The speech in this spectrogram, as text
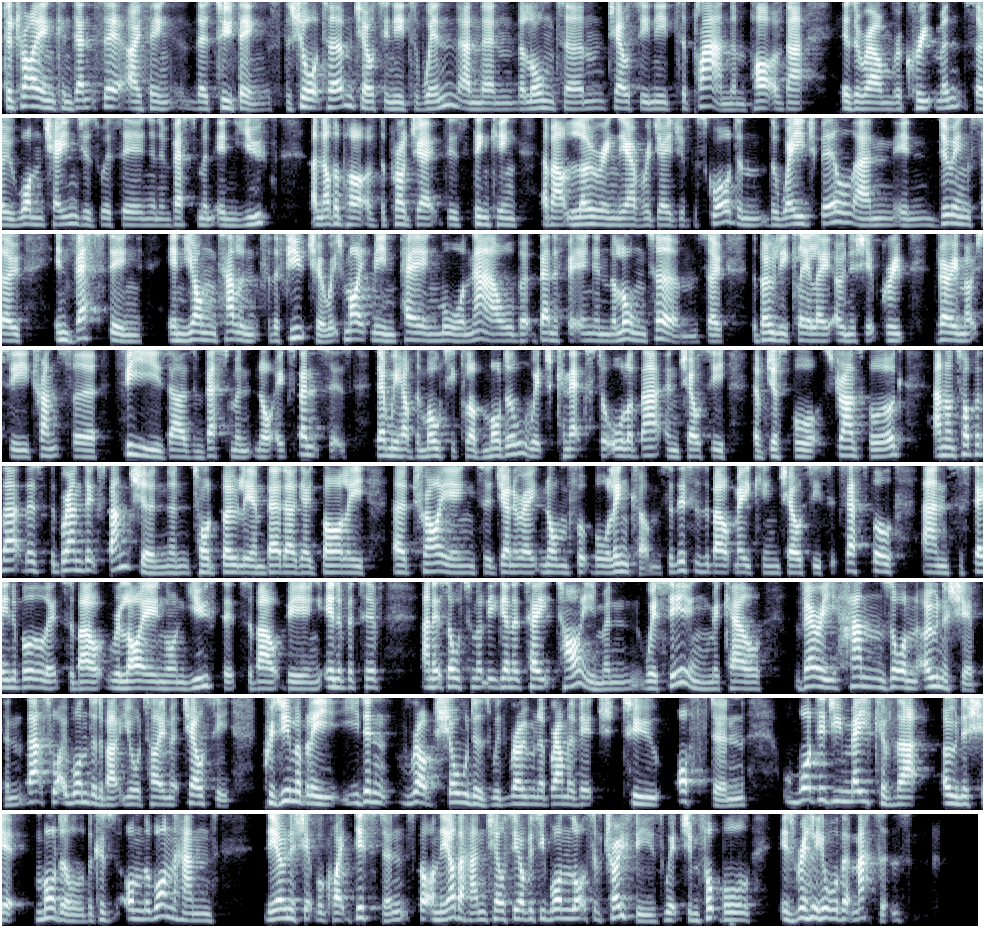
To try and condense it, I think there's two things. The short term, Chelsea need to win, and then the long term, Chelsea need to plan. And part of that is around recruitment. So, one change is we're seeing an investment in youth Another part of the project is thinking about lowering the average age of the squad and the wage bill, and in doing so, investing in young talent for the future, which might mean paying more now, but benefiting in the long term. So the Boehly Clearlake ownership group very much see transfer fees as investment, not expenses. Then we have the multi club model, which connects to all of that. And Chelsea have just bought Strasbourg. And on top of that, there's the brand expansion and Todd Boehly and Behdad Eghbali uh, trying to generate non-football income. So this is about making Chelsea successful and sustainable. It's about relying on youth. It's about being innovative. And it's ultimately going to take time. And we're seeing Mikel very hands-on ownership. And that's what I wondered about your time at Chelsea. Presumably, you didn't rub shoulders with Roman Abramovich too often. What did you make of that ownership model because on the one hand the ownership were quite distant but on the other hand chelsea obviously won lots of trophies which in football is really all that matters.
